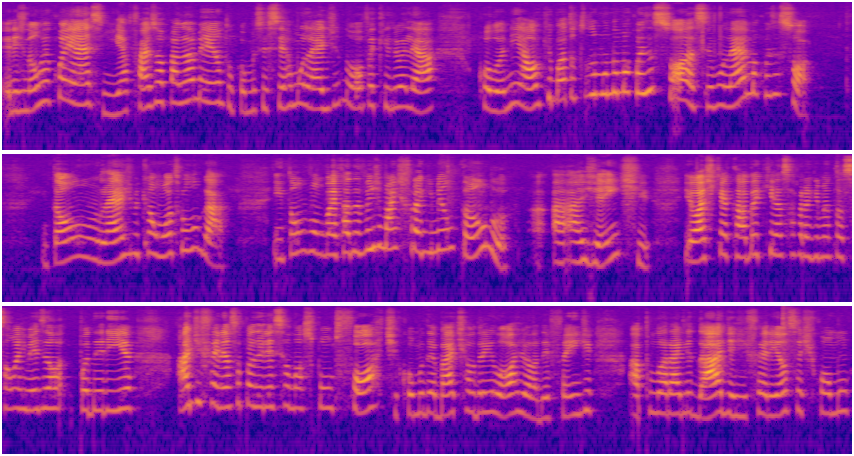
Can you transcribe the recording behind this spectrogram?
Eles não reconhecem e faz o apagamento, como se ser mulher de novo é aquele olhar colonial que bota todo mundo numa coisa só. Ser mulher é uma coisa só. Então, lésbica é um outro lugar. Então vai cada vez mais fragmentando a, a, a, gente. E eu acho que acaba que essa fragmentação, às vezes, ela poderia. A diferença poderia ser o nosso ponto forte, como debate Audrey Lorde, ela defende a pluralidade, as diferenças como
